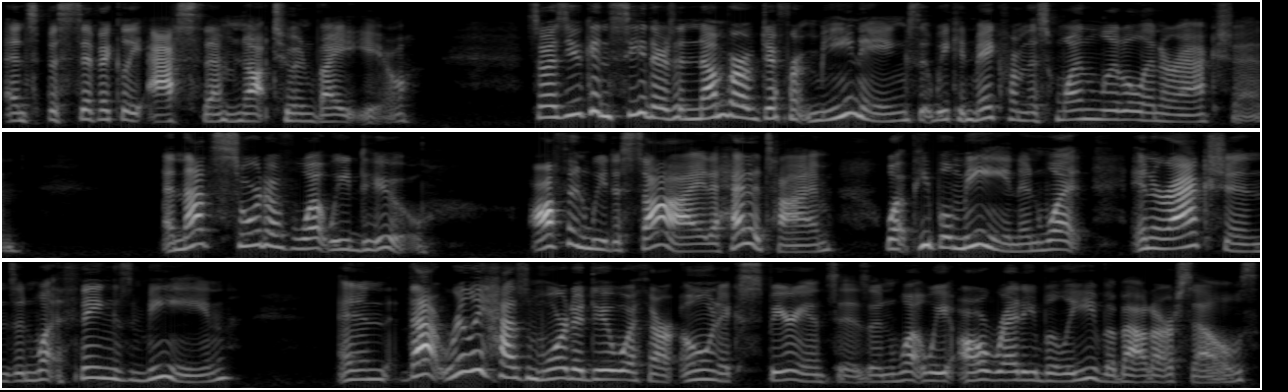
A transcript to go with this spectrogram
and specifically asked them not to invite you. So, as you can see, there's a number of different meanings that we can make from this one little interaction. And that's sort of what we do often we decide ahead of time what people mean and what interactions and what things mean. And that really has more to do with our own experiences and what we already believe about ourselves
